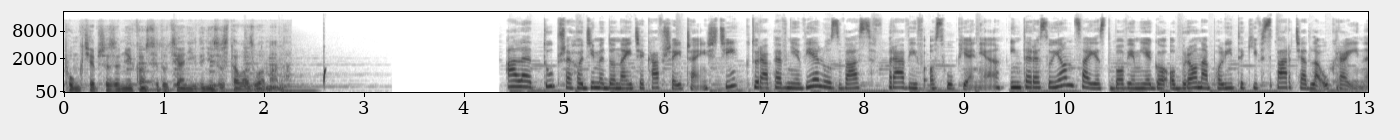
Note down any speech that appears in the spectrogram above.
punkcie przeze mnie konstytucja nigdy nie została złamana. Ale tu przechodzimy do najciekawszej części, która pewnie wielu z Was wprawi w osłupienie. Interesująca jest bowiem jego obrona polityki wsparcia dla Ukrainy.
